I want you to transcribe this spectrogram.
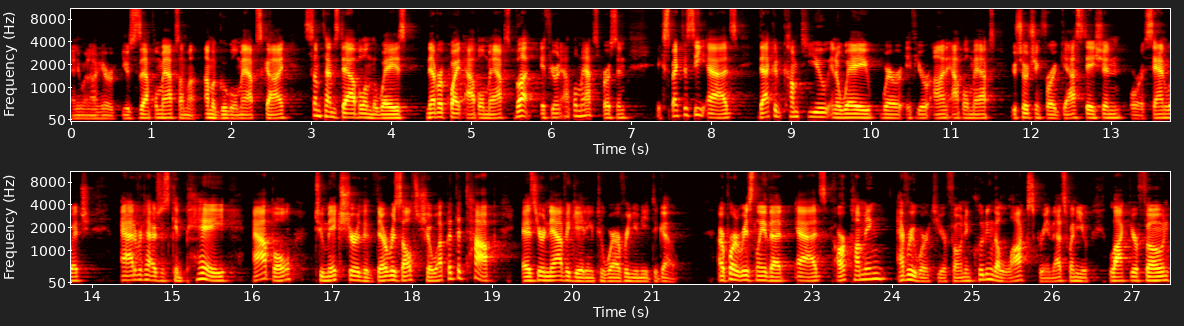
anyone out here uses Apple Maps, I'm a, I'm a Google Maps guy. Sometimes dabble in the Waze, never quite Apple Maps. But if you're an Apple Maps person, expect to see ads that could come to you in a way where if you're on Apple Maps, you're searching for a gas station or a sandwich advertisers can pay Apple to make sure that their results show up at the top as you're navigating to wherever you need to go. I reported recently that ads are coming everywhere to your phone, including the lock screen. That's when you lock your phone, you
